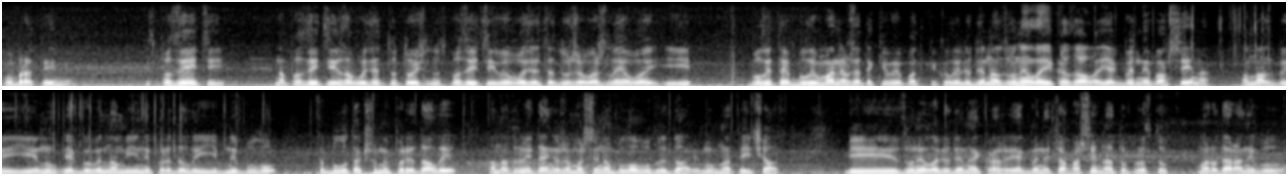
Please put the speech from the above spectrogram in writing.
побратимів. Із позицій, на позиції завозять то точно, з позиції вивозять, це дуже важливо. І були, були в мене вже такі випадки, коли людина дзвонила і казала, якби не машина, а в нас би її, ну, якби ви нам її не передали, її б не було. Це було так, що ми передали, а на другий день вже машина була в Угледарі, ну, на той час. І дзвонила людина і каже, якби не ця машина, то просто мародера не було.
